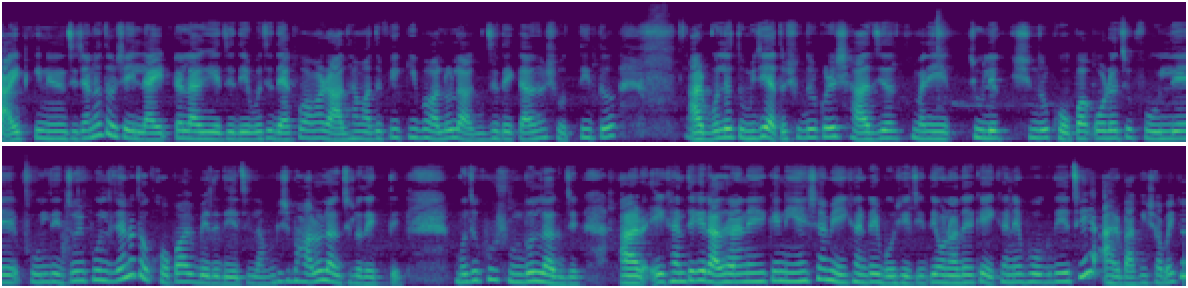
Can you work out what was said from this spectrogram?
লাইট কিনে এনেছে, জানো তো? সেই লাইটটা লাগিয়েছে, দিয়ে বলছে, দেখো, আমার রাধা মাধবকে কী ভালো লাগছে দেখতে। আমি সত্যি তো। আর বললে, তুমি যে এত সুন্দর করে সাজিয়ে মানে চুলে সুন্দর খোপা করেছ, ফুলে, ফুল দিয়ে, জুই ফুল দিয়ে, জানো তো, খোপা বেঁধে দিয়েছিলাম। বেশ ভালো লাগছিল দেখতে। বলছে খুব সুন্দর লাগছে। আর এখান থেকে রাধারানীকে নিয়ে এসে আমি এইখানটায় বসিয়েছি। দিয়ে ওনাদেরকে এখানে ভোগ দিয়েছি, আর বাকি সবাইকে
